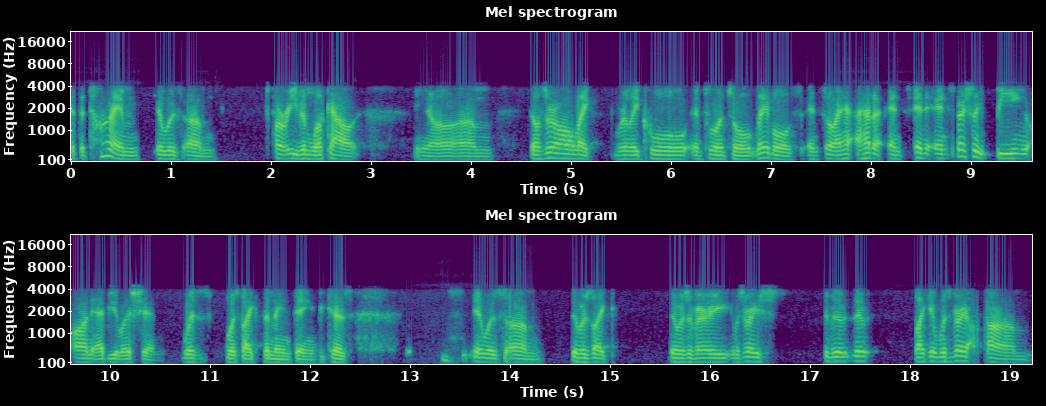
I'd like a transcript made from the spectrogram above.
at the time, it was, um, or even Lookout. You know, um, those are all like really cool, influential labels. And so I, I had a, and, and and especially being on Ebullition was was like the main thing because it was um there was like there was a very it was very it there, like it was very um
